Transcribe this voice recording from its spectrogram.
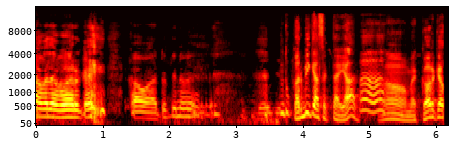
આ બધા વર કઈ ખાવા તું કર ભી ક્યા સકતા યાર? હા મેં કર ક્યા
